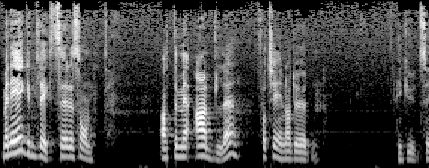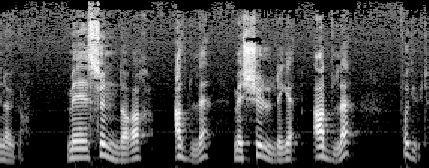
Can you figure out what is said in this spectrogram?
Men egentlig så er det sånn at vi alle fortjener døden i Guds øyne. Vi er syndere alle. Vi er skyldige alle for Gud.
